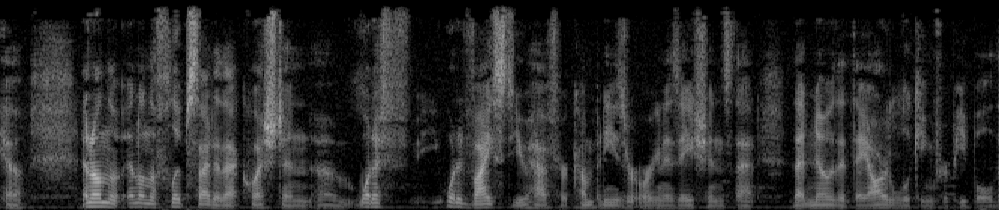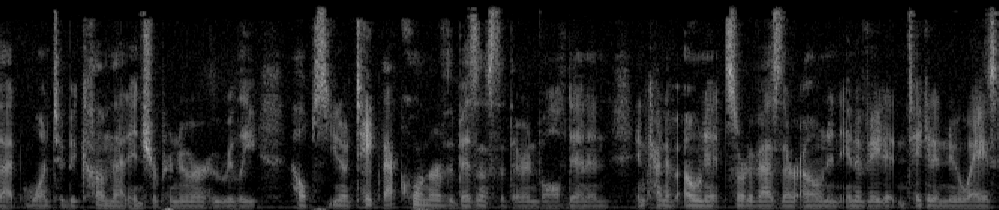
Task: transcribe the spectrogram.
Yeah. And on the and on the flip side of that question, um, what if what advice do you have for companies or organizations that that know that they are looking for people that want to become that entrepreneur who really helps you know take that corner of the business that they're involved in and and kind of own it sort of as their own and innovate it and take it in new ways.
